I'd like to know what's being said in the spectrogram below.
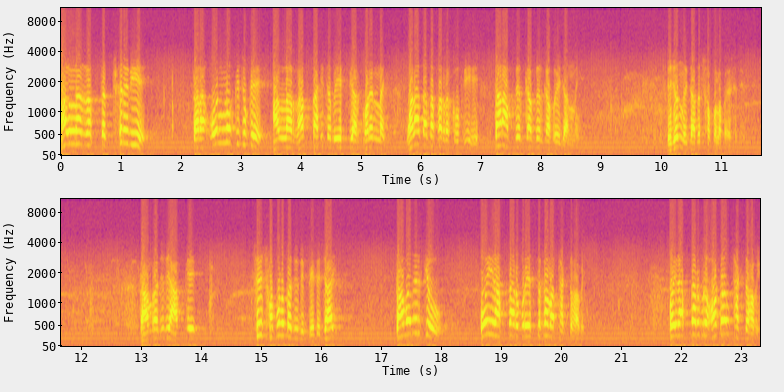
আল্লাহর রাস্তা ছেড়ে দিয়ে তারা অন্য কিছুকে আল্লাহর রাস্তা হিসেবে এখতিয়ার করেন নাই। ওরা তাতাফার কফি তারা ফেরকা ফেরকা হয়ে যান নাই। এজন্যই তাদের সফলতা এসেছে। তা আমরা যদি আজকে সেই সফলতা যদি পেতে চাই, তা আমাদেরকেও ওই রাস্তার উপরে ইস্তেকামাত থাকতে হবে। ওই রাস্তার উপরে অটল থাকতে হবে।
